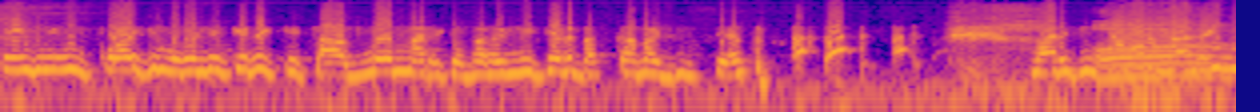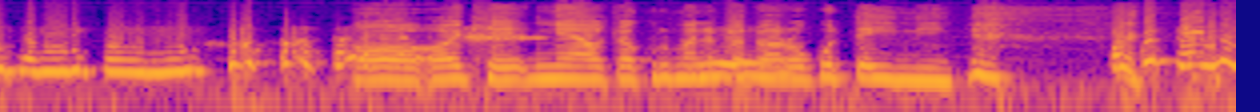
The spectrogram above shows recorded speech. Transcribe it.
teng kwa ke mo re ke re ke tla bua mare ke bare le ke re ba ska ba di step. Mare ke tla Oh. ba re ke tla mo founu. oh okay nya o tswa kurumane tota wa re o ko teining O ko teng.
